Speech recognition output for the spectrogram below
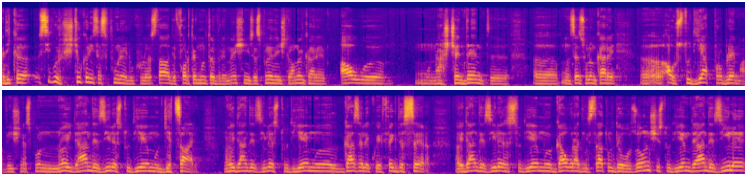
Adică, sigur, știu că ni se spune lucrul ăsta de foarte multă vreme și ni se spune de niște oameni care au uh, un ascendent uh, uh, în sensul în care uh, au studiat problema. Vin și ne spun, noi de ani de zile studiem ghețari, noi de ani de zile studiem uh, gazele cu efect de seră, noi de ani de zile studiem uh, gaura din stratul de ozon și studiem de ani de zile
